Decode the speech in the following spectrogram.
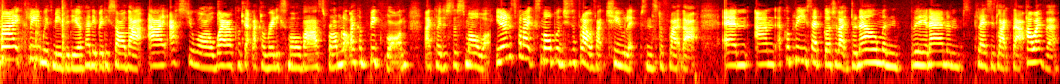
my clean with me video, if anybody saw that, I asked you all where I could get like a really small vase from, not like a big one, like a, just a small one. You know, just for like small bunches of flowers, like tulips and stuff like that. Um, and a couple of you said go to like Dunelm and B&M and places like that. However,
